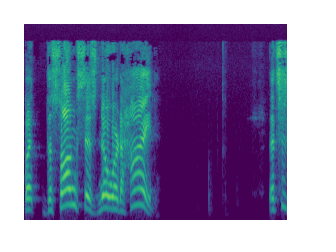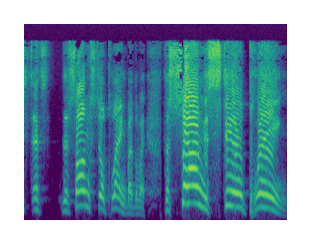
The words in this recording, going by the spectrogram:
But the song says nowhere to hide. That's just that's the song's still playing. By the way, the song is still playing,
